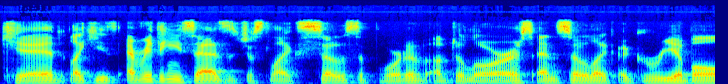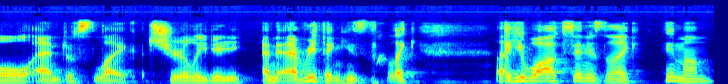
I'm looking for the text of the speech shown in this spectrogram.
kid. Like, he's everything he says is just like so supportive of Dolores and so like agreeable and just like cheerleading and everything. He's like, like he walks in, he's like, "Hey, mom."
